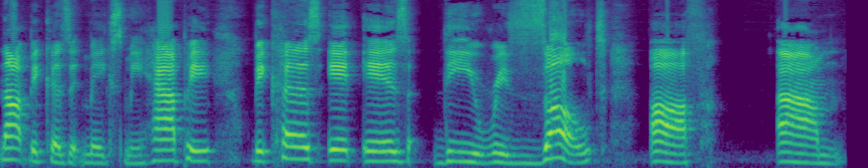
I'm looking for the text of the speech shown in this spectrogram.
not because it makes me happy, because it is the result of um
